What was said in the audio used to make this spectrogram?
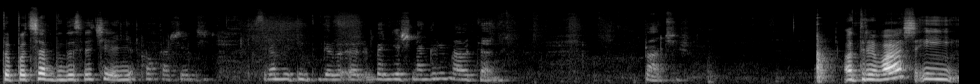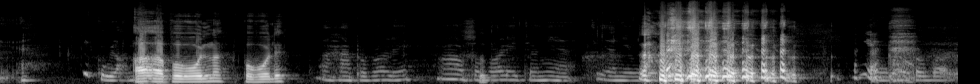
То потрібне досвідчення. Pokaż, ja ci zrobię, ty go- będziesz nagrywał ten. Patrzysz. Отриваєш і kula. А, а повольно, поволі. Aha, powoli. O, powoli to nie. To ja nie umiem. nie umiem powoli.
